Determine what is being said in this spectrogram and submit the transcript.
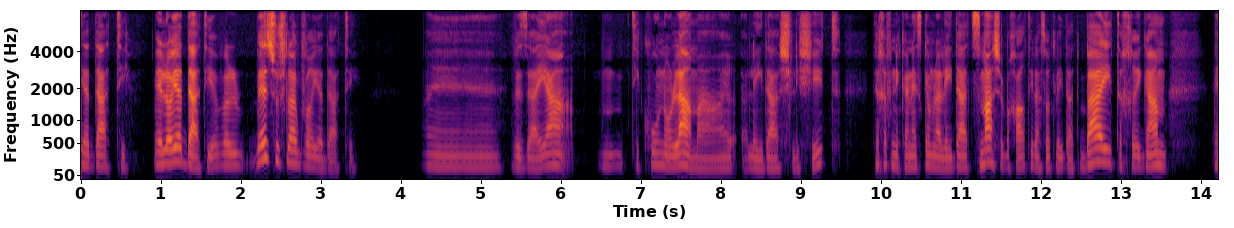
ידעתי. אה, לא ידעתי, אבל באיזשהו שלב כבר ידעתי. אה, וזה היה תיקון עולם, הלידה השלישית. תכף ניכנס גם ללידה עצמה, שבחרתי לעשות לידת בית, אחרי גם, אה,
